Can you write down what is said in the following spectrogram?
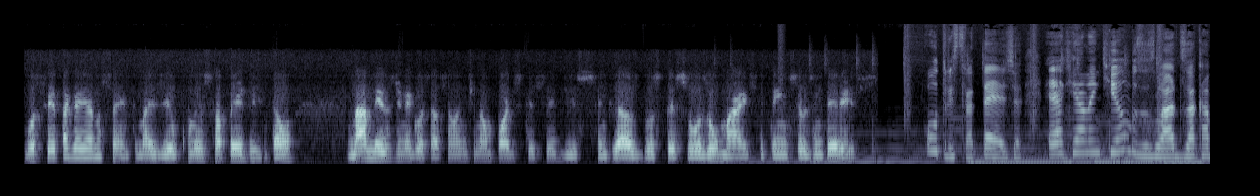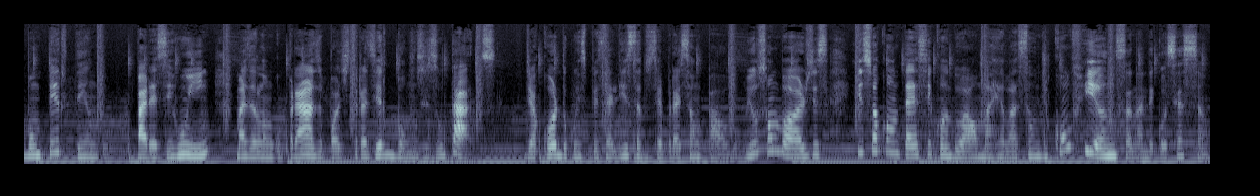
Você está ganhando sempre, mas eu começo a perder. Então, na mesa de negociação, a gente não pode esquecer disso. Sempre as duas pessoas ou mais que têm seus interesses. Outra estratégia é aquela em que ambos os lados acabam perdendo. Parece ruim, mas a longo prazo pode trazer bons resultados. De acordo com o especialista do Sebrae São Paulo, Wilson Borges, isso acontece quando há uma relação de confiança na negociação.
